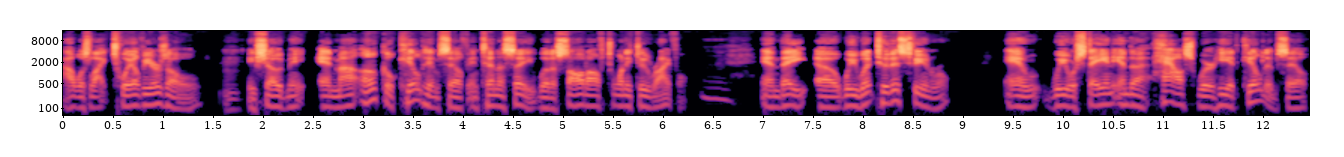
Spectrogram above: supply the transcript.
I was like 12 years old. Mm. He showed me, and my uncle killed himself in Tennessee with a sawed off 22 rifle. Mm. And they, uh, we went to this funeral and we were staying in the house where he had killed himself.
